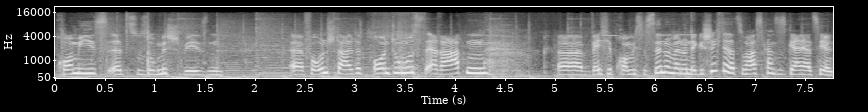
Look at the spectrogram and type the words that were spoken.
Promis äh, zu so Mischwesen äh, verunstaltet. Und du musst erraten, äh, welche Promis es sind. Und wenn du eine Geschichte dazu hast, kannst du es gerne erzählen.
